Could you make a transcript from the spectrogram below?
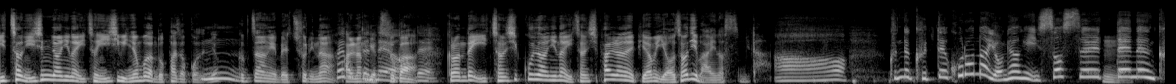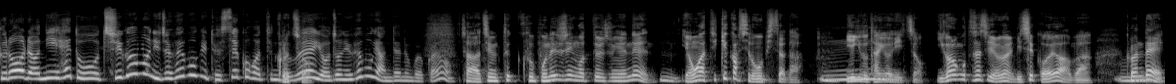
2020년이나 2022년보다 높아졌거든요. 음. 극장의 매출이나 관람 회복됐네요. 객수가. 네. 그런데 2019년이나 2018년에 비하면 여전히 마이너스입니다. 아, 근데 그때 코로나 영향이 있었을 음. 때는 그러려니 해도 지금은 이제 회복이 됐을 것 같은데 그렇죠. 왜 여전히 회복이 안 되는 걸까요? 자, 지금 그- 그 보내주신 것들 중에는 음. 영화 티켓값이 너무 비싸다. 음. 이 얘기도 당연히 있죠. 이런 것도 사실 영향을 미칠 거예요, 아마. 그런데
